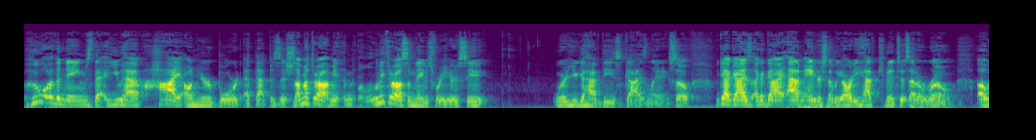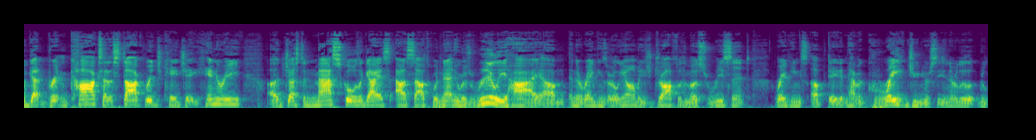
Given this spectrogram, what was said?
who are the names that you have high on your board at that position? So I'm gonna throw out. I mean, let me throw out some names for you here. See where you have these guys landing. So we got guys like a guy Adam Anderson that we already have committed to us out of Rome. Uh, we got Brenton Cox out of Stockbridge, KJ Henry, uh, Justin Mascoll is a guy out of South Gwinnett who was really high um, in the rankings early on, but he's dropped with the most recent rankings update. Didn't have a great junior season. Really,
